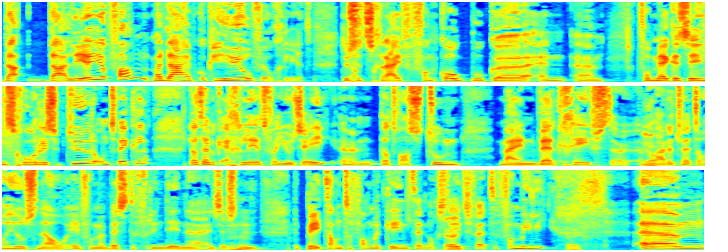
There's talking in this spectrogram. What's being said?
da, daar leer je van, maar daar heb ik ook heel veel geleerd. Dus Ja. het schrijven van kookboeken en ehm voor magazines, gewoon recepturen ontwikkelen. Dat heb ik echt geleerd van José. En dat was toen mijn werkgeefster, Ja. maar dat werd al heel snel een van mijn beste vriendinnen. En ze is nu de peetante van mijn kind en nog Mhm. Kijk. steeds vette familie. Kijk. Ehm,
